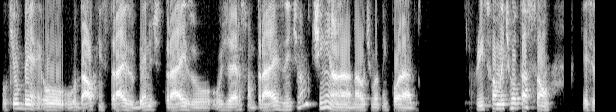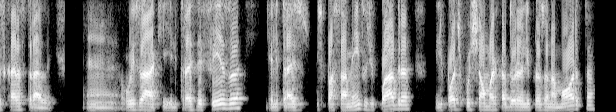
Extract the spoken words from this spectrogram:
o que o, ben, o, o Dawkins traz, o Bennett traz, o, o Gerson traz, a gente não tinha na, na última temporada. Principalmente rotação que esses caras trazem. É, o Isaac, ele traz defesa, ele traz espaçamentos de quadra, ele pode puxar o marcador ali para a zona morta,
